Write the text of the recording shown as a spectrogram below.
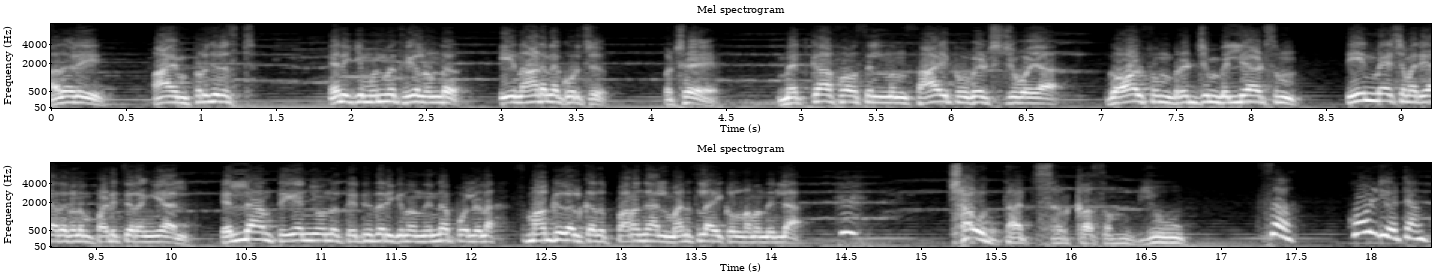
അതെടി ഐ എം പ്രജുഡിസ്റ്റ് എനിക്ക് മുൻവിധികളുണ്ട് ഈ നാടിനെ കുറിച്ച് പക്ഷേ മെറ്റ്കാഫ് ഹൗസിൽ നിന്നും സായിപ്പ് ഉപേക്ഷിച്ചു പോയ ഗോൾഫും ബ്രിഡ്ജും ബില്യാർഡ്സും തീൻമേശ മര്യാദകളും പഠിച്ചിറങ്ങിയാൽ എല്ലാം തികഞ്ഞു എന്ന് തെറ്റിദ്ധരിക്കുന്ന നിന്നെ പോലുള്ള സ്മഗുകൾക്ക് അത് പറഞ്ഞാൽ മനസ്സിലായിക്കൊള്ളണമെന്നില്ല. സർ ഹോൾഡ് യുവർ ടങ്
